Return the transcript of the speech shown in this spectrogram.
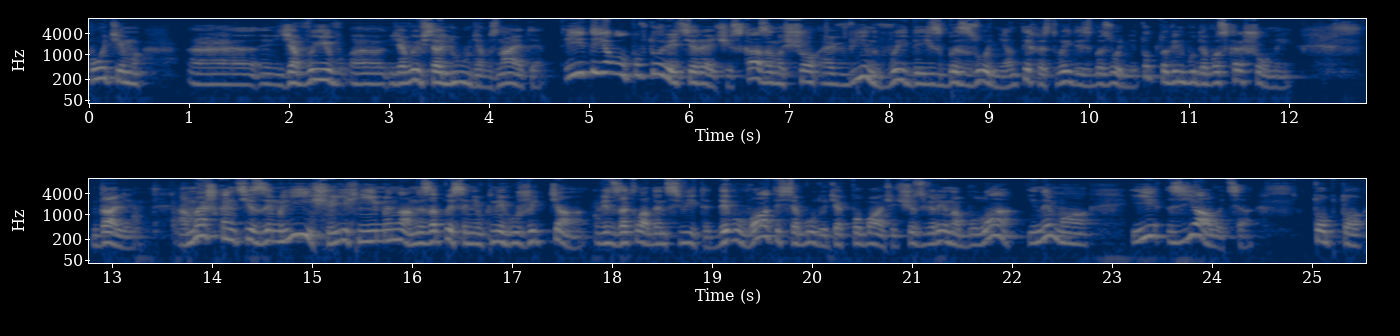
потім явив, явився людям, знаєте. І диявол повторює ці речі. Сказано, що він вийде із безодні, антихрист вийде із безодні, тобто він буде воскрешений. Далі. А мешканці землі, що їхні імена не записані в книгу життя від закладен світи, дивуватися будуть, як побачать, що звірина була і нема, і з'явиться. Тобто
